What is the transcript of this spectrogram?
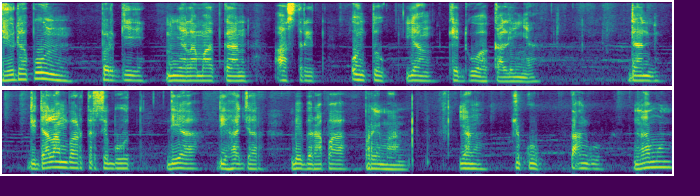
Yuda pun pergi menyelamatkan Astrid untuk yang kedua kalinya. Dan di dalam bar tersebut dia dihajar beberapa preman yang cukup tangguh. Namun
